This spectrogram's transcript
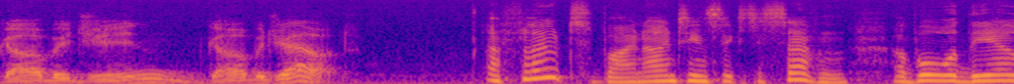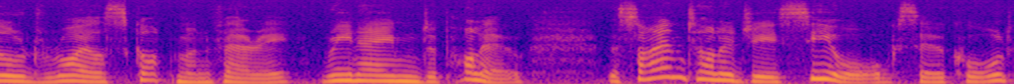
garbage in, garbage out. Afloat by 1967 aboard the old Royal Scotsman ferry, renamed Apollo, the Scientology Sea Org, so called,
